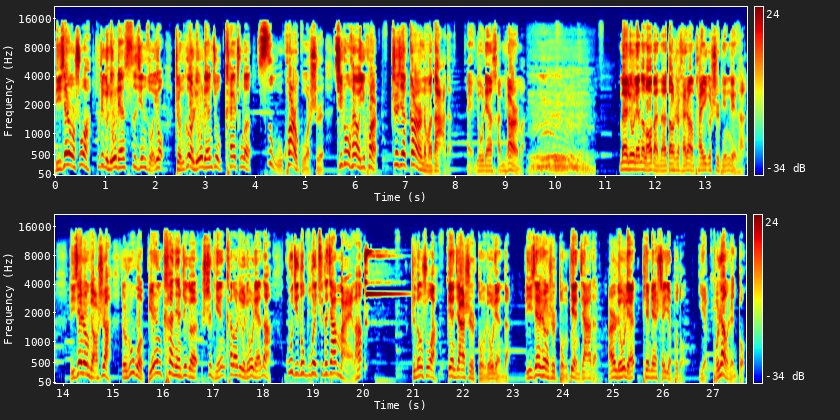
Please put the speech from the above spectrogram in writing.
李先生说啊，就这个榴莲四斤左右，整个榴莲就开出了四五块果实，其中还有一块指甲盖那么大的，哎，榴莲含片嘛。卖榴莲的老板呢，当时还让拍一个视频给他。李先生表示啊，就如果别人看见这个视频，看到这个榴莲呢，估计都不会去他家买了。只能说啊，店家是懂榴莲的，李先生是懂店家的，而榴莲偏偏谁也不懂，也不让人懂。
